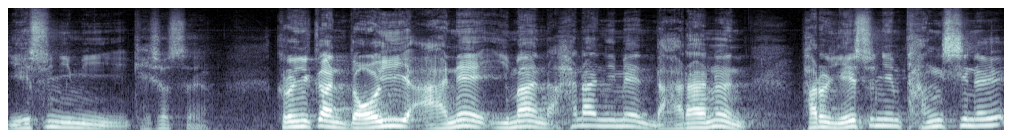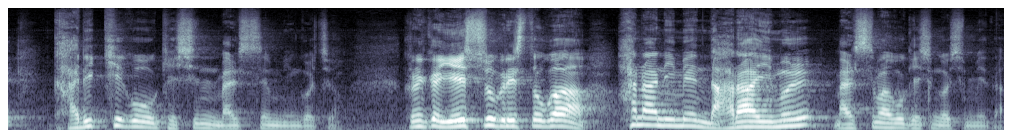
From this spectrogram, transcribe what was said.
예수님이 계셨어요. 그러니까 너희 안에 임한 하나님의 나라는 바로 예수님 당신을 가리키고 계신 말씀인 거죠. 그러니까 예수 그리스도가 하나님의 나라임을 말씀하고 계신 것입니다.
